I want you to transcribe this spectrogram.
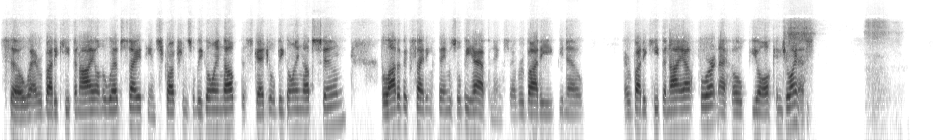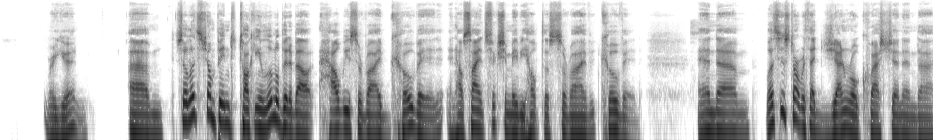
So everybody keep an eye on the website. The instructions will be going up. The schedule will be going up soon. A lot of exciting things will be happening. So everybody, you know, everybody keep an eye out for it, and I hope you all can join us. Very good. Um, so let's jump into talking a little bit about how we survived COVID and how science fiction maybe helped us survive COVID. And um, let's just start with that general question. And uh,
